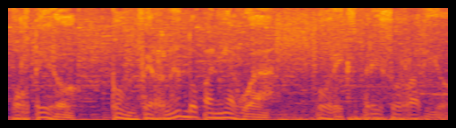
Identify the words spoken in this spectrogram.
reportero con Fernando Paniagua por Expreso Radio.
